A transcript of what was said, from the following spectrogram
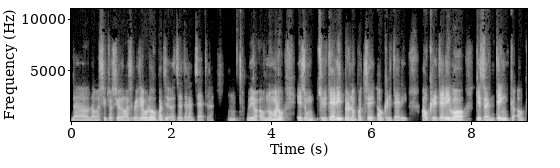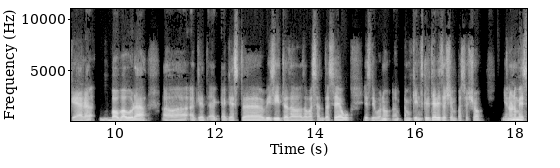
de, de la situació de l'Església d'Europa, etc etc. El número és un criteri, però no pot ser el criteri. El criteri bo, que és, entenc, el que ara vol valorar uh, aquest, aquesta visita de, de la Santa Seu, és dir, bueno, amb, quins criteris deixem passar això? Ja no, només,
